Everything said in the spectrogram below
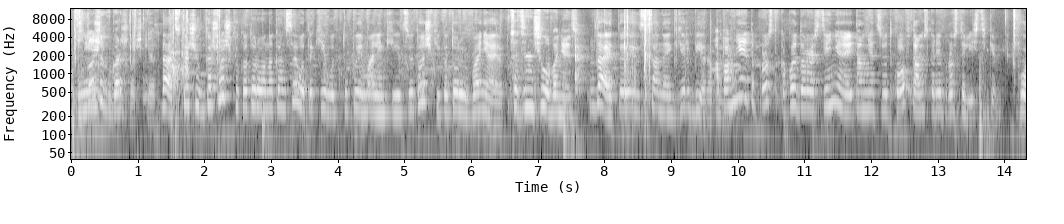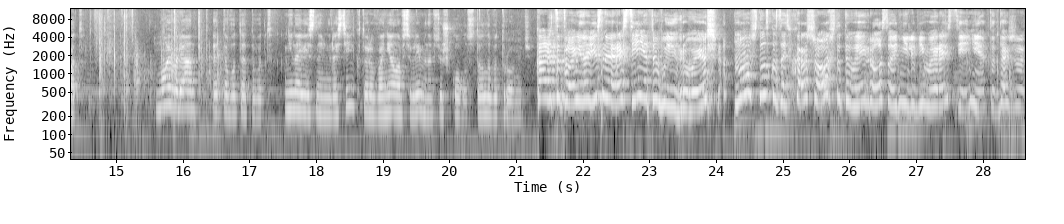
Не- Цветочек в горшочке. Да, цветочек в горшочке, у которого на конце вот такие вот тупые маленькие цветочки, которые воняют. Кстати, начало вонять. Да, это ссаная гербера. А по мне это просто какое-то растение, и там нет цветков, там скорее просто листики. Вот. Мой вариант это вот это вот ненавистное мне растение, которое воняло все время на всю школу. Стоило его тронуть. Кажется, твое ненавистное растение ты выигрываешь. Ну, что сказать, хорошо, что ты выиграла свое нелюбимое растение. Это даже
